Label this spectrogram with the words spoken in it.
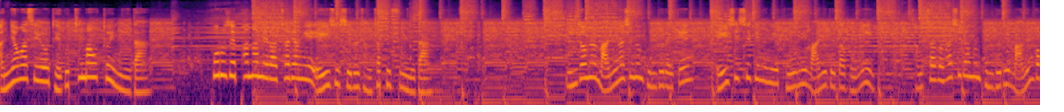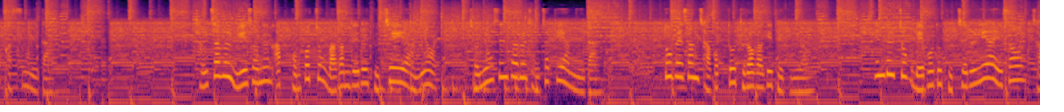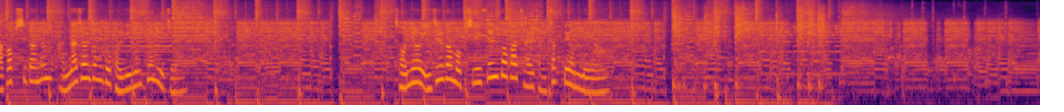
안녕하세요. 대구 팀아우토입니다. 포르쉐 파나메라 차량에 ACC를 장착했습니다. 운전을 많이 하시는 분들에게 ACC 기능이 도움이 많이 되다 보니 장착을 하시려는 분들이 많은 것 같습니다. 장착을 위해서는 앞 범퍼 쪽 마감재를 교체해야 하며 전용 센서를 장착해야 합니다. 또 배선 작업도 들어가게 되고요. 핸들 쪽 레버도 교체를 해야 해서 작업 시간은 반나절 정도 걸리는 편이죠. 전혀 이질감 없이 센서가 잘 장착되었네요.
